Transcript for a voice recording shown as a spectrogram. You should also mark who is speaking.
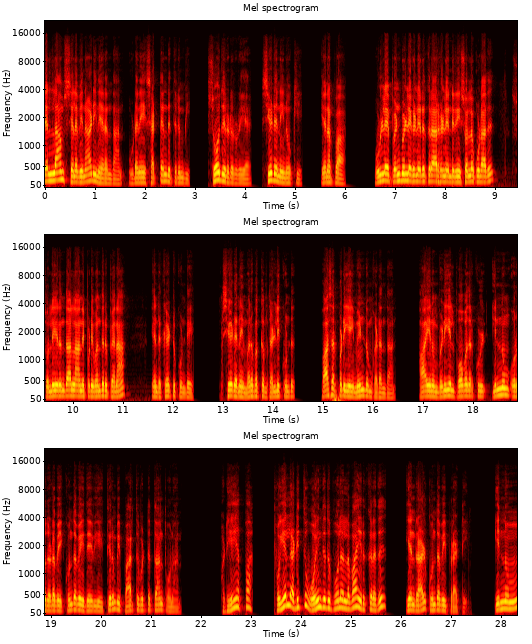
Speaker 1: இதெல்லாம் சில வினாடி நேரம்தான் உடனே சட்டென்று திரும்பி சோதிடருடைய சீடனை நோக்கி எனப்பா உள்ளே பெண் பிள்ளைகள் இருக்கிறார்கள் என்று நீ சொல்லக்கூடாது? சொல்லியிருந்தால் நான் இப்படி வந்திருப்பேனா? என்று கேட்டுக்கொண்டே சீடனை மறுபக்கம் தள்ளிக்கொண்டு வாசற்படியை மீண்டும் கடந்தான். ஆயினும் வெளியில் போவதற்குள் இன்னும் ஒரு தடவை குந்தவை தேவியை திரும்பி பார்த்துவிட்டுத்தான் போனான். அடே அப்பா புயல் அடித்து ஓய்ந்தது போலல்லவா இருக்கிறது? என்றாள் குந்தவை பிராட்டி. இன்னும்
